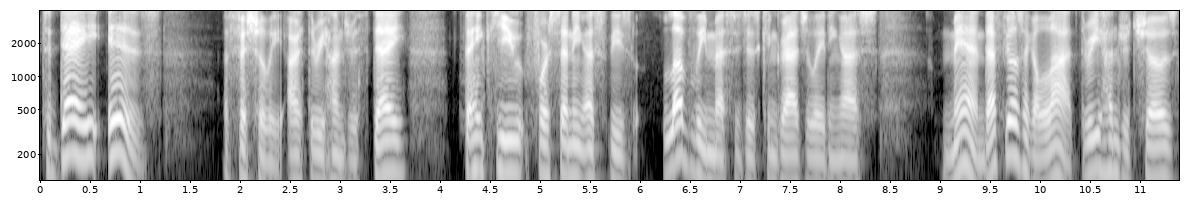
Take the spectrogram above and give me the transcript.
Today is officially our 300th day. Thank you for sending us these lovely messages congratulating us. Man, that feels like a lot. 300 shows.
